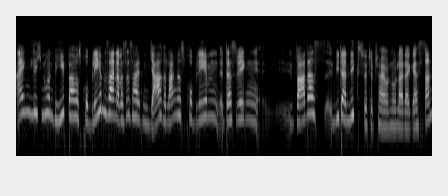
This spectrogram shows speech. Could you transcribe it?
eigentlich nur ein behebbares Problem sein, aber es ist halt ein jahrelanges Problem. Deswegen äh, war das wieder nichts für Tipchai nur leider gestern.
